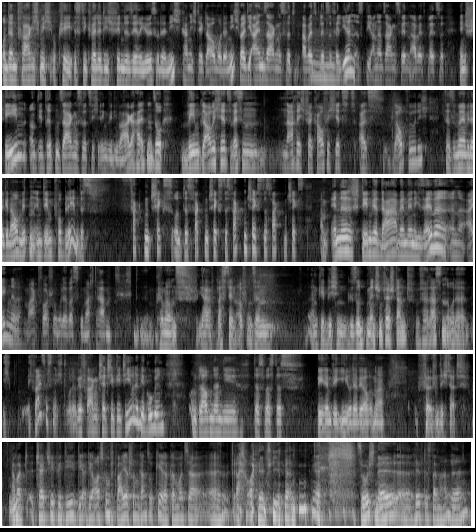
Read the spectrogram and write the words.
Und dann frage ich mich, okay, ist die Quelle, die ich finde, seriös oder nicht? Kann ich der glauben oder nicht? Weil die einen sagen, es wird Arbeitsplätze mhm. verlieren, die anderen sagen, es werden Arbeitsplätze entstehen und die dritten sagen, es wird sich irgendwie die Waage halten und so. Wem glaube ich jetzt? Wessen Nachricht verkaufe ich jetzt als glaubwürdig? Da sind wir ja wieder genau mitten in dem Problem. Das Faktenchecks und des Faktenchecks des Faktenchecks des Faktenchecks. Am Ende stehen wir da, wenn wir nicht selber eine eigene Marktforschung oder was gemacht haben, können wir uns, ja, was denn auf unseren angeblichen gesunden Menschenverstand verlassen oder ich, ich weiß es nicht. Oder wir fragen ChatGPT oder wir googeln und glauben dann die, das, was das BMWI oder wer auch immer veröffentlicht hat. Hm? Aber ChatGPT, die, die Auskunft war ja schon ganz okay. Da können wir uns ja äh, dran orientieren. so schnell äh, hilft es beim Handeln.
